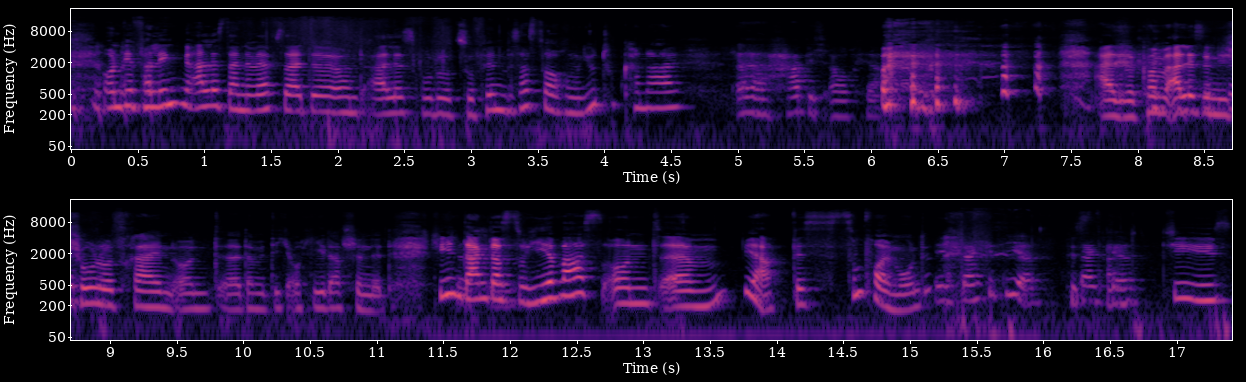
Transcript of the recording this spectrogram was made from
und wir verlinken alles, deine Webseite und alles, wo du zu finden bist. Hast du auch einen YouTube-Kanal? Äh, Habe ich auch, ja. also kommen wir alles in die Shownotes rein und äh, damit dich auch jeder findet. Vielen Dank, dass du hier warst und ähm, ja, bis zum Vollmond. Ich danke dir. Bis danke. Dann. Tschüss.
